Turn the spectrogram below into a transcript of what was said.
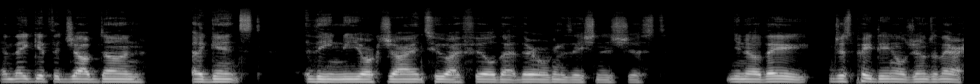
and they get the job done against the New York Giants, who I feel that their organization is just, you know, they just paid Daniel Jones and they are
